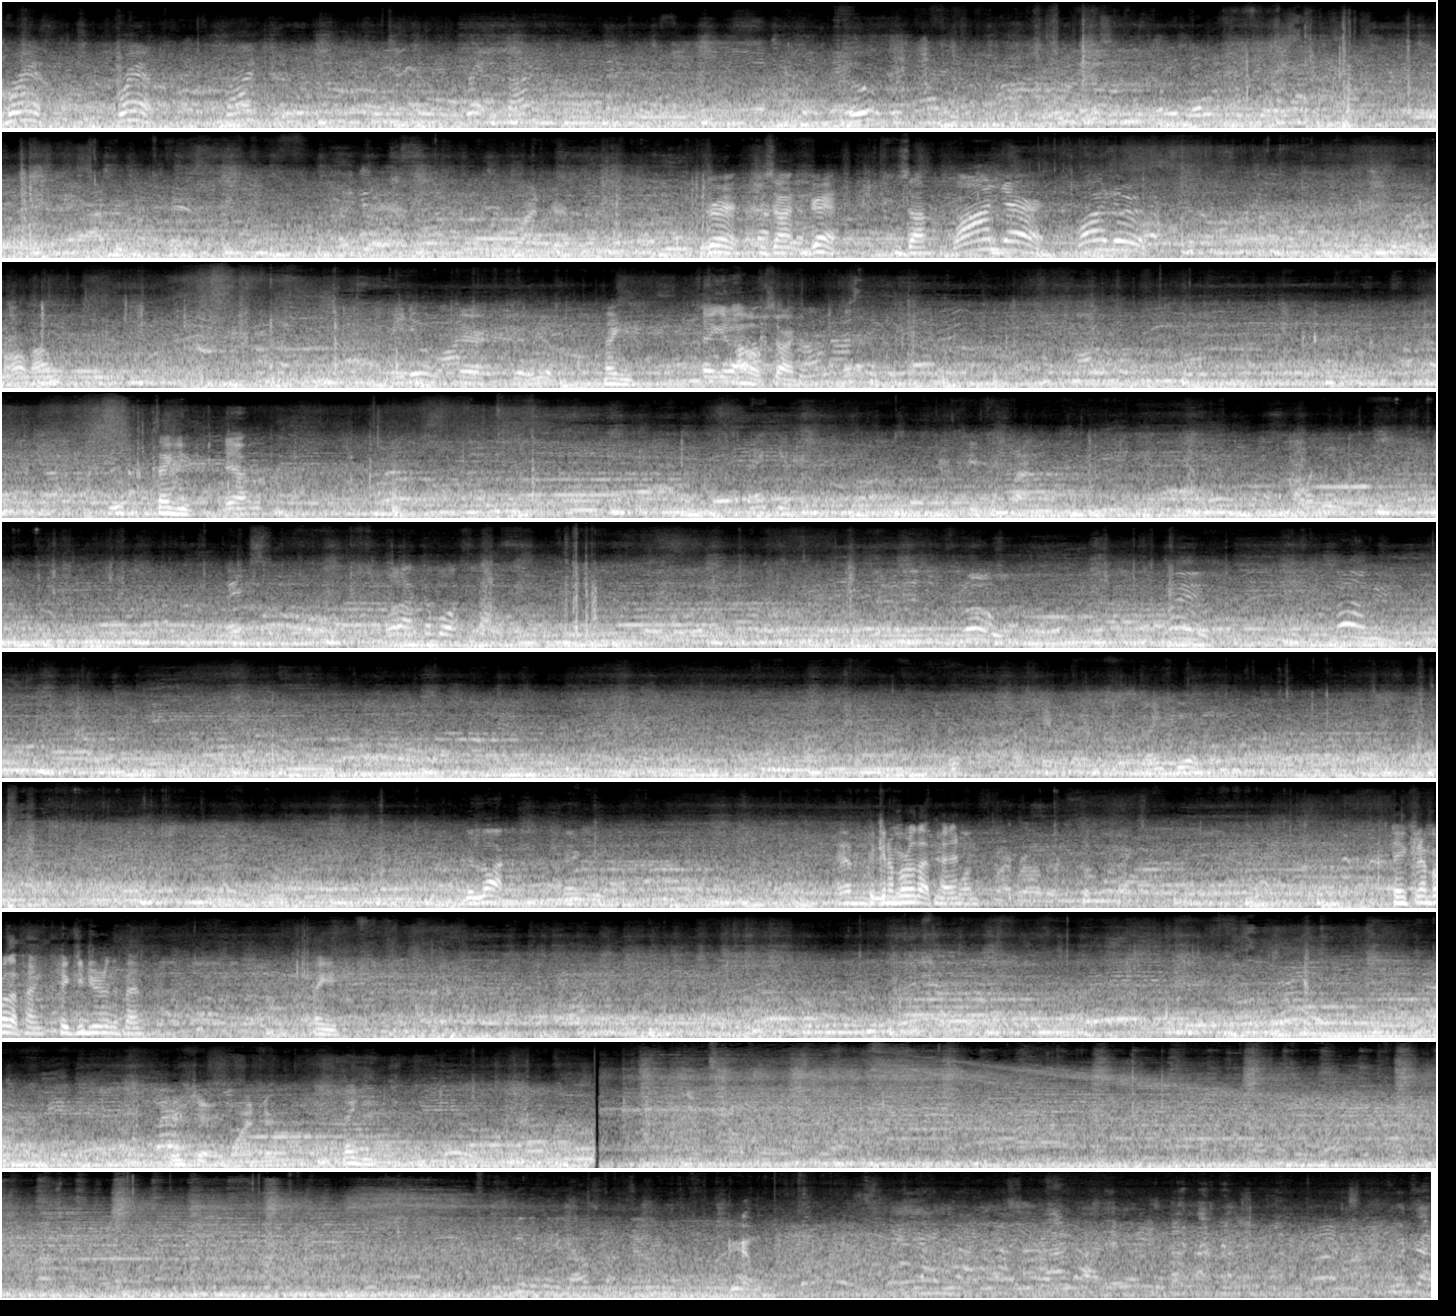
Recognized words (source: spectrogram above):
Grant, Grant, sign. Grant, sign. Who? Grant, she's on. Grant, she's on. Wander! Wander. Oh, wow. You doing Wander? Thank you. Take it Oh, off. sorry. Thank you. Yeah. Thank you. Thanks. Wala ka luck. Thank you. Hey, can I borrow that pen? One for my brother. Hey, can I borrow that pen? Hey, can you do it in the pen? Thank you. Appreciate it, Wander. Thank you. Thank you. campo. Muito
